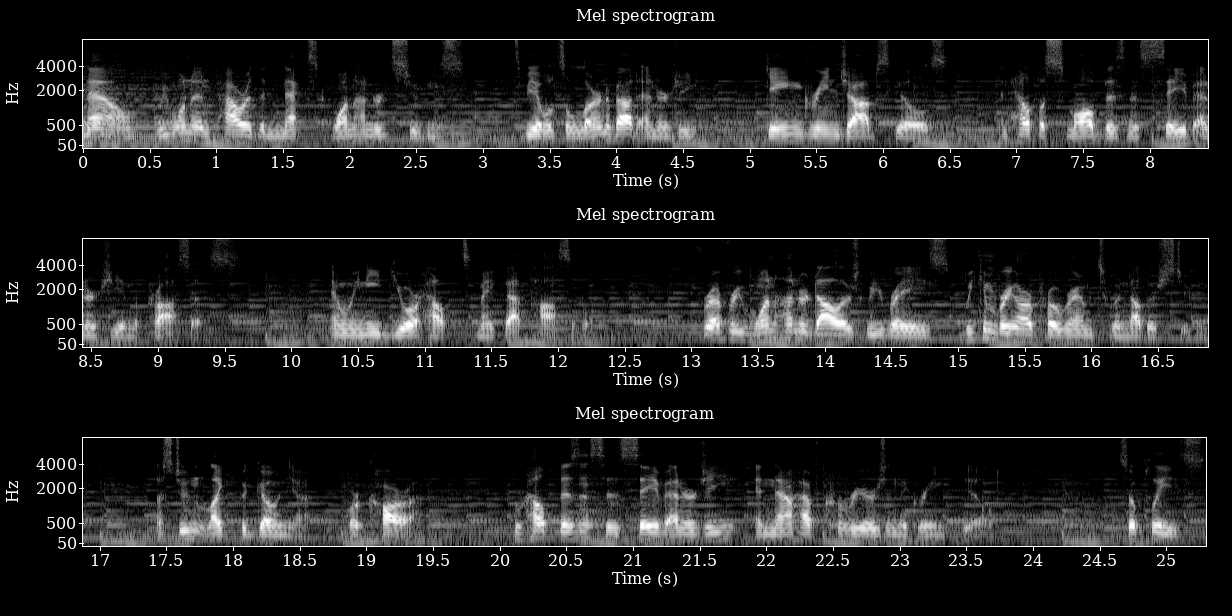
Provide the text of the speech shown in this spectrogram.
Now, we want to empower the next 100 students to be able to learn about energy, gain green job skills, and help a small business save energy in the process. And we need your help to make that possible. For every $100 we raise, we can bring our program to another student. A student like Begonia or Cara, who help businesses save energy and now have careers in the green field. So please,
